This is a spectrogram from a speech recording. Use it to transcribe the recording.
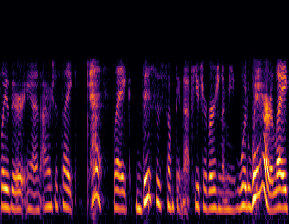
blazer and I was just like, yes, like this is something that future version of me would wear. Like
